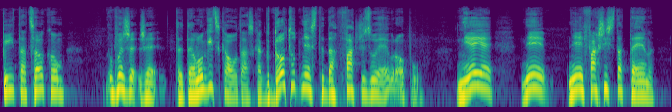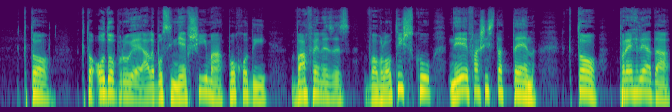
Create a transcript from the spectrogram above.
pýta celkom úplne, že, že to, to je logická otázka. Kto tu dnes teda fašizuje Európu? Nie je, nie, nie je fašista ten, kto, kto odobruje alebo si nevšíma pochody Waffen-SS vo Lotyšsku. Nie je fašista ten, kto prehliada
